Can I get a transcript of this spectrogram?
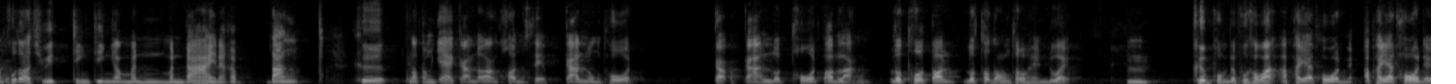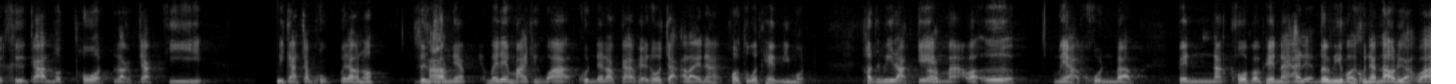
ำคุกตลอดชีวิตจริง ๆอะมันมันได้นะครับตังคือเราต้องแยกกันระหว่างคอนเซปต์การลงโทษ กับการลดโทษตอนหลัง ลดโทษตอนลดโทษตอนลงโทษเห็นด้วย อืม คือผมจะพูดคำว่าอภัยโทษเนี่ยอภัยโทษเนี่ยคือการลดโทษหลังจากที่มีการจำคุกไปแล้วเนาะซึ่งครับคำเนี้ยไม่ได้หมายถึงว่าคุณได้รับการอภัยโทษจากอะไรนะฮะเพราะทุกประเทศมีหมด เขาจะมีหลักเกณฑ์มาว่า เออ เนี่ย คุณแบบเป็นนักโทษประเภทไหนอะเดี๋ยวเรื่องนี้ผมให้คุณแนทเล่าดีกว่าว่า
